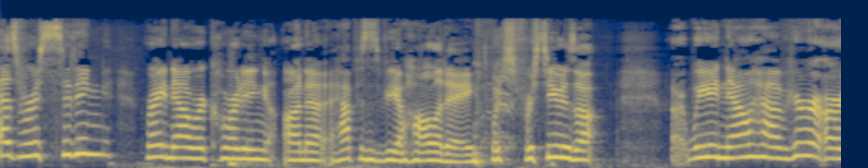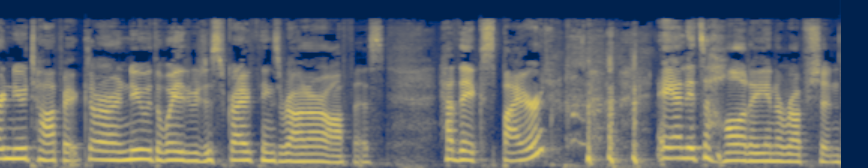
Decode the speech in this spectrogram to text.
As we're sitting right now recording on a happens to be a holiday, which for Steve is a we now have here are our new topics or our new the way we describe things around our office. Have they expired? and it's a holiday interruption.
